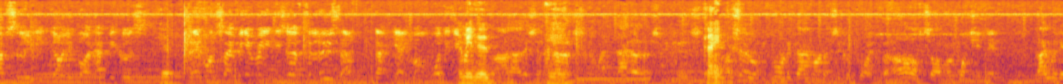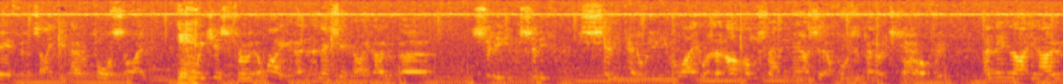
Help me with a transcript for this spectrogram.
absolutely goaded by that because Yep. everyone's saying we didn't really deserve to lose that, that game. What, what did you I mean, make it, of No, no, listen, that yeah, hurts, you that hurts because Kind I'll of. tell you what, before the game on, that's a good point, but half time I'm watching them, they were there for the taking, they were poor side, Yeah. and we just threw it away, and, and that's it, like, you know, uh, silly, silly, silly penalty give away. Well, I'm I'm standing there, I said, I thought it was a penalty to start off with, and then, like, you know,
